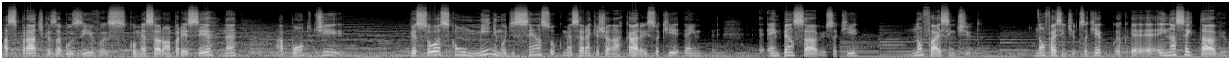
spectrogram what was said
as práticas abusivas começaram a aparecer, né, a ponto de pessoas com o um mínimo de senso começarem a questionar, cara, isso aqui é, é impensável, isso aqui não faz sentido. Não faz sentido, isso aqui é, é, é inaceitável.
